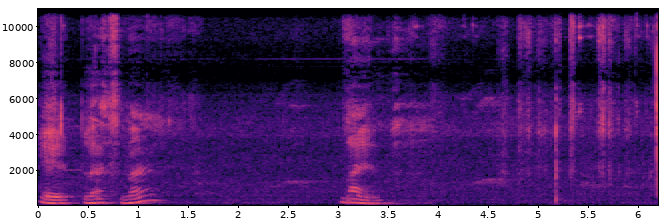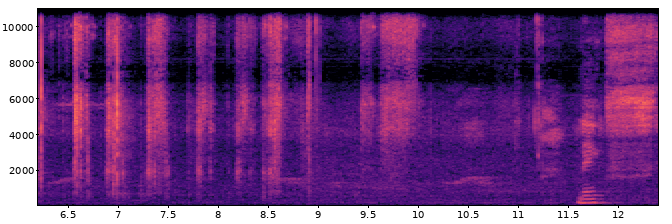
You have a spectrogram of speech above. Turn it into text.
Eight plus one, nine. Next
